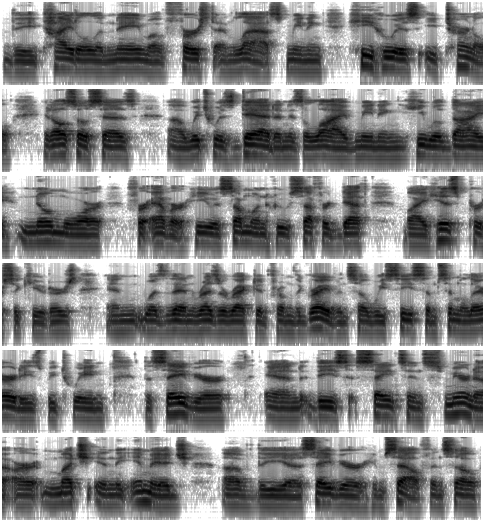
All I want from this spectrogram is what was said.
the title and name of first and last, meaning He who is eternal. It also says, uh, which was dead and is alive, meaning He will die no more forever. He was someone who suffered death by his persecutors and was then resurrected from the grave. And so we see some similarities between the Savior and these saints in Smyrna are much in the image of the uh, Savior himself. And so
